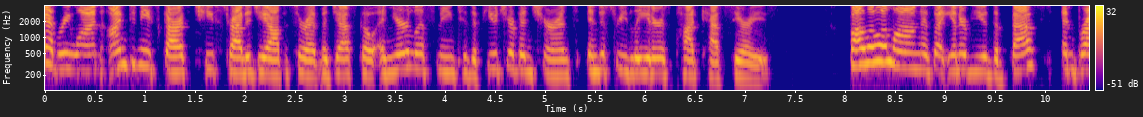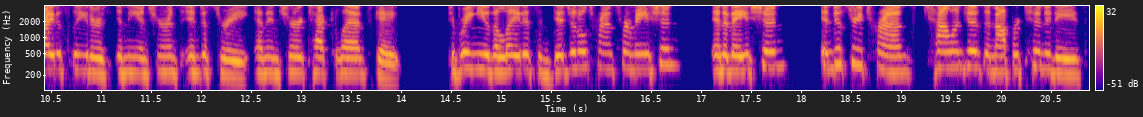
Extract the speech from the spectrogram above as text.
Hi, everyone. I'm Denise Garth, Chief Strategy Officer at Majesco, and you're listening to the Future of Insurance Industry Leaders podcast series. Follow along as I interview the best and brightest leaders in the insurance industry and insurtech landscape to bring you the latest in digital transformation, innovation, industry trends, challenges, and opportunities,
